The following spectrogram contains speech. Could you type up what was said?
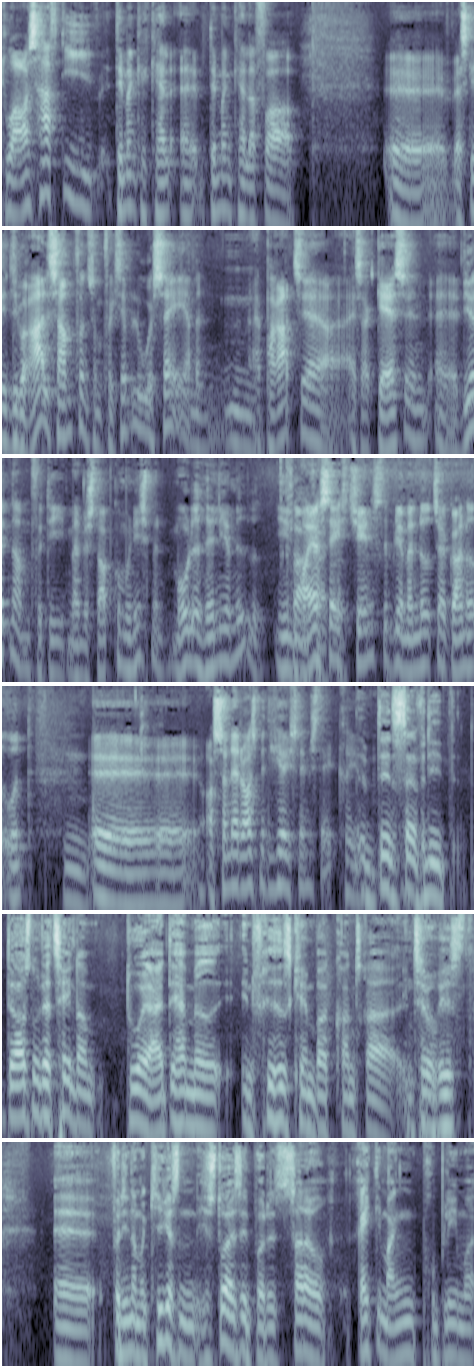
du har også haft i det, man, kan kalde, øh, det, man kalder for øh, hvad skal et liberalt samfund, som for eksempel USA, er man mm. er parat til at altså, gasse uh, Vietnam, fordi man vil stoppe kommunismen. Målet helliger midlet. I en højere sags tjeneste bliver man nødt til at gøre noget ondt. Mm. Øh, og sådan er det også med de her islamiske statkrige. Det er interessant, fordi det er også noget, vi har talt om, du og jeg, det her med en frihedskæmper kontra en terrorist. Øh, fordi når man kigger sådan historisk set på det, så er der jo rigtig mange problemer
